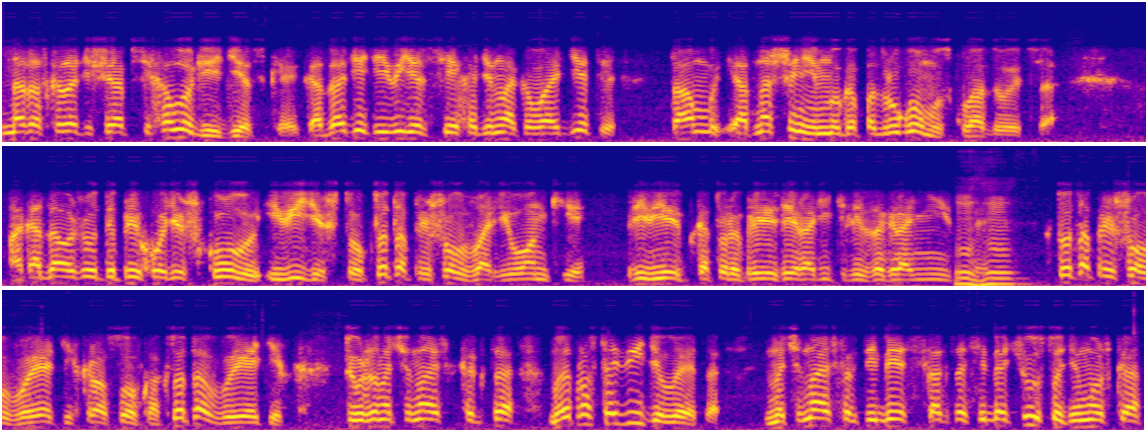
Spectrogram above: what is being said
надо сказать еще о психологии детской. Когда дети видят всех одинаково одеты, там отношения немного по-другому складываются. А когда уже ты приходишь в школу и видишь, что кто-то пришел в варенке, которые привезли родители за границей, угу. Кто-то пришел в этих кроссовках, кто-то в этих, ты уже начинаешь как-то... Ну, я просто видел это. Начинаешь как тебе как-то себя чувствовать немножко,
